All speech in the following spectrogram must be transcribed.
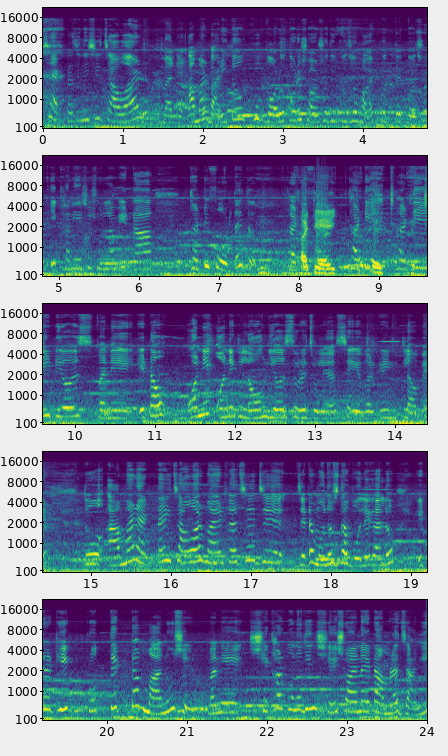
কাছে একটা জিনিসই চাওয়ার মানে আমার বাড়িতেও খুব বড় করে সরস্বতী পুজো হয় প্রত্যেক বছর। এখানে এসে শুনলাম এটা থার্টি ফোর তাই তো? 38 thirty eight thirty eight years মানে এটাও অনেক অনেক লং ইয়ার্স ধরে চলে আসছে এভারগ্রিন ক্লাবে তো আমার একটাই চাওয়ার মায়ের কাছে যে যেটা মনোজদা বলে গেল এটা ঠিক প্রত্যেকটা মানুষের মানে শেখার কোনো দিন শেষ হয় না এটা আমরা জানি।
